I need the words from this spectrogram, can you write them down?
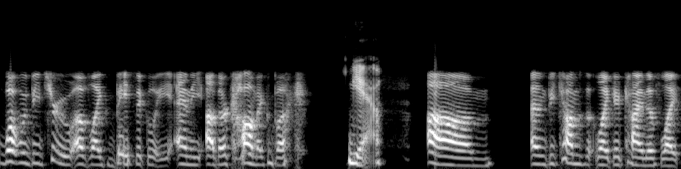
what would be true of like basically any other comic book yeah. um and becomes like a kind of like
